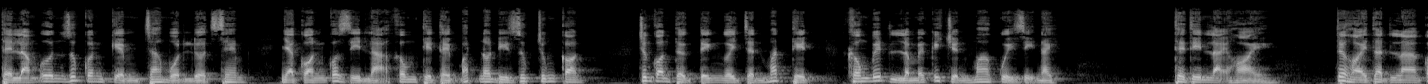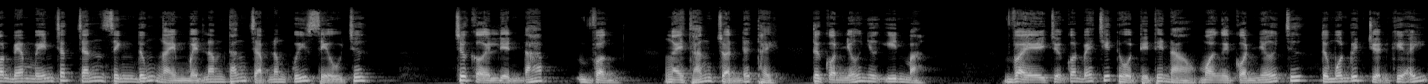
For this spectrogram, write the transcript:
Thầy làm ơn giúp con kiểm tra một lượt xem, Nhà con có gì lạ không Thì thầy bắt nó đi giúp chúng con. Chúng con thực tình người trần mắt thịt, Không biết là mấy cái chuyện ma quỷ dị này. Thầy Thìn lại hỏi Tôi hỏi thật là con bé mến chắc chắn sinh đúng ngày 15 tháng chạp năm quý sửu chứ? Chú khởi liền đáp Vâng Ngày tháng chuẩn đấy thầy, Tôi còn nhớ như in mà. Vậy chuyện con bé chết hụt thì thế nào? Mọi người còn nhớ chứ? Tôi muốn biết chuyện khi ấy.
